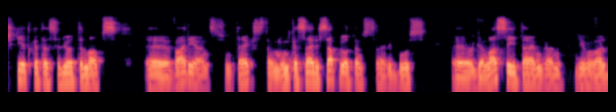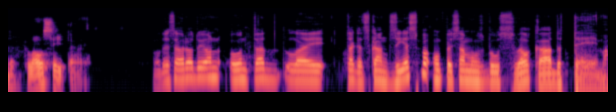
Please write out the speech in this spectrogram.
šķiet, ka tas ir ļoti labs E, variants šim tekstam, un kas arī saprotams arī būs e, gan lasītājiem, gan divu vārdu klausītājiem. Paldies, Aurodion, un tad, lai tagad skan dziesma, un pēc tam mums būs vēl kāda tēma.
